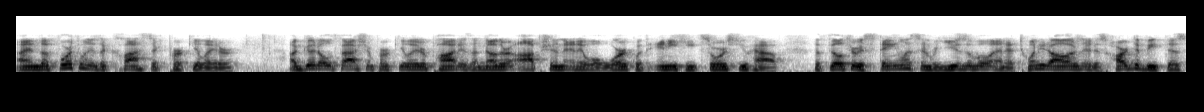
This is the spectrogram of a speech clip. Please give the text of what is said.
And the fourth one is a classic percolator. A good old fashioned percolator pot is another option and it will work with any heat source you have. The filter is stainless and reusable, and at $20 it is hard to beat this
